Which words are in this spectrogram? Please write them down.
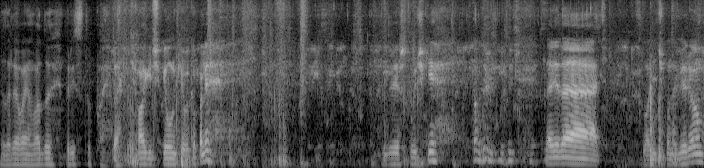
Заливаем водой, приступаем. Так, технологические лунки выкопали. Две штучки. Да, видать. Водичку наберем.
